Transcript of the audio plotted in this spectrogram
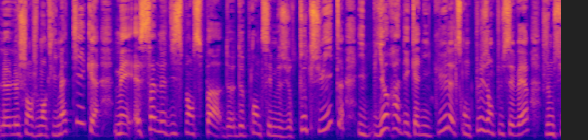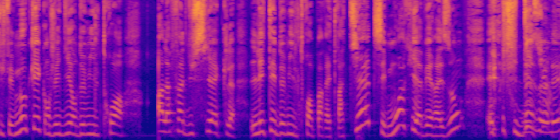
Le, changement climatique, mais ça ne dispense pas de, de prendre ces mesures tout de suite. Il y aura des canicules, elles seront de plus en plus sévères. Je me suis fait moquer quand j'ai dit en 2003 à la fin du siècle, l'été 2003 paraîtra tiède. C'est moi qui avais raison. Et je suis désolé.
